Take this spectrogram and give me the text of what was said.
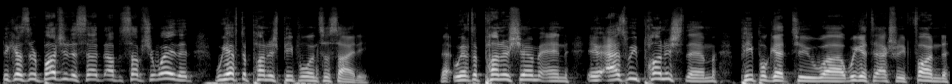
because their budget is set up in such a way that we have to punish people in society. That we have to punish them, and as we punish them, people get to uh, we get to actually fund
